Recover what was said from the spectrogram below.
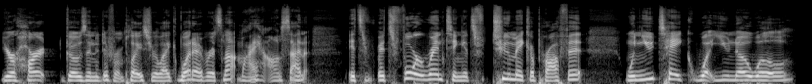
your heart goes in a different place. You're like, whatever, it's not my house. I it's it's for renting. It's to make a profit. When you take what you know will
